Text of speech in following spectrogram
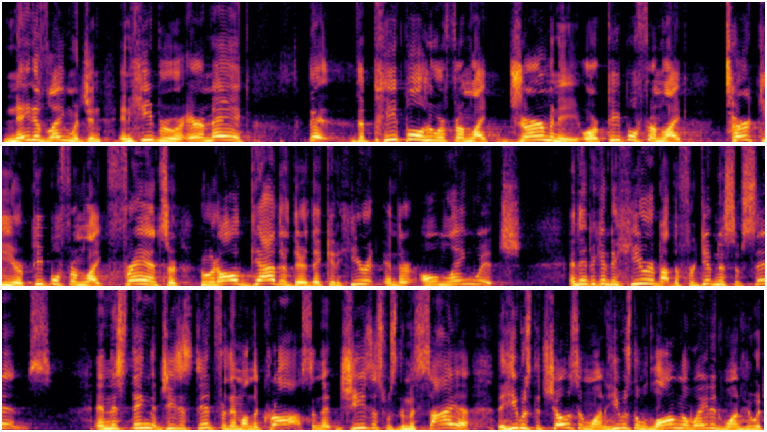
native language, in, in Hebrew or Aramaic, the, the people who were from like Germany or people from like Turkey or people from like France or who had all gathered there, they could hear it in their own language. And they began to hear about the forgiveness of sins and this thing that Jesus did for them on the cross, and that Jesus was the Messiah, that he was the chosen one, he was the long awaited one who would,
